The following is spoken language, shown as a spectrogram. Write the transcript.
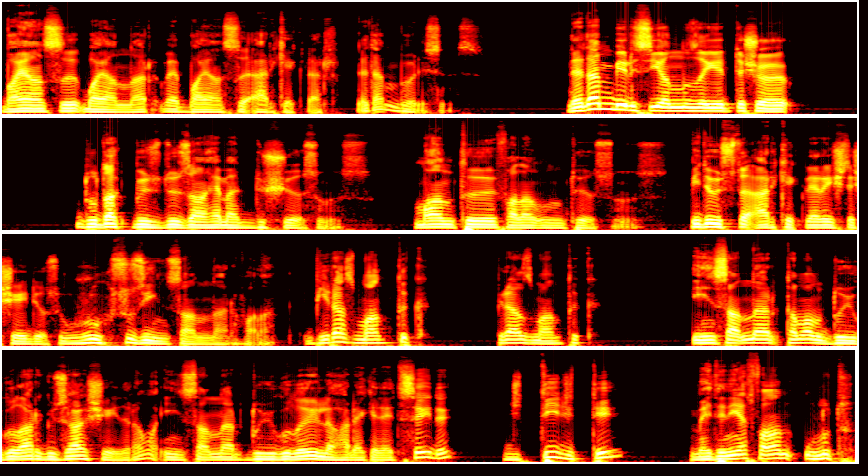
Bayansı bayanlar ve bayansı erkekler. Neden böylesiniz? Neden birisi yanınıza gelip de şöyle dudak büzdüğü zaman hemen düşüyorsunuz? Mantığı falan unutuyorsunuz. Bir de üstte erkeklere işte şey diyorsun. Ruhsuz insanlar falan. Biraz mantık. Biraz mantık. İnsanlar tamam duygular güzel şeydir ama insanlar duygularıyla hareket etseydi ciddi ciddi medeniyet falan unut.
